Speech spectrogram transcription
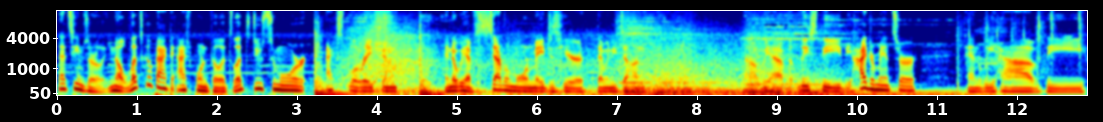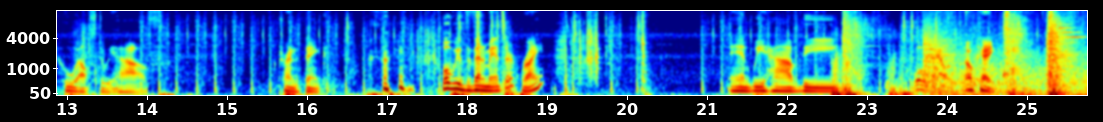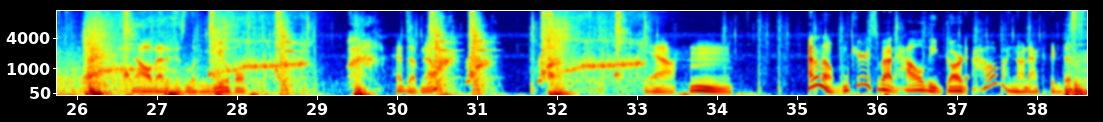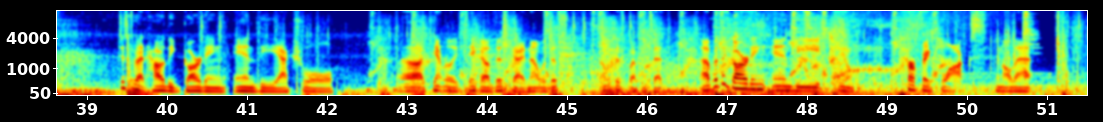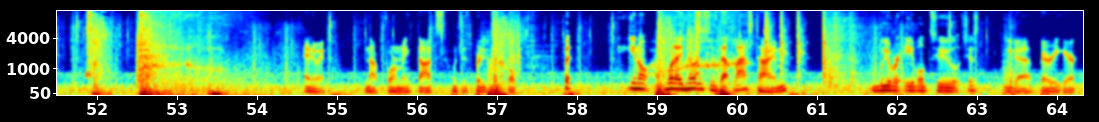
That seems early. No, let's go back to Ashbourne Village. Let's do some more exploration. I know we have several more mages here that we need to hunt. Uh, we have at least the, the Hydromancer, and we have the... Who else do we have? I'm trying to think. well, we have the Venomancer, right? And we have the... Whoa, okay. Now that is just looking beautiful. Heads up now. Yeah, hmm. I don't know. I'm curious about how the guard... How have I not activated this? Just about how the guarding and the actual... Uh, I can't really take out this guy, not with this, not with this weapon set. Uh, but the guarding and the, you know, perfect blocks and all that. Anyway, not forming thoughts, which is pretty difficult. But, you know, what I noticed is that last time we were able to, let's just eat a berry here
